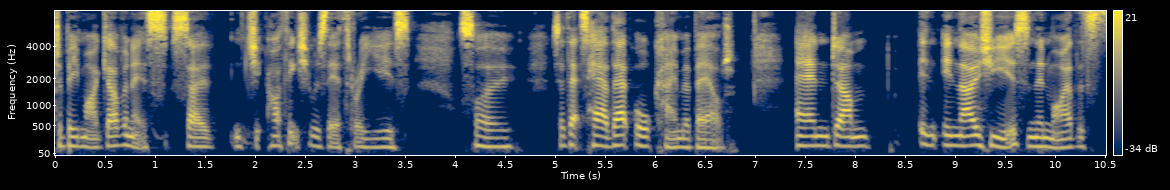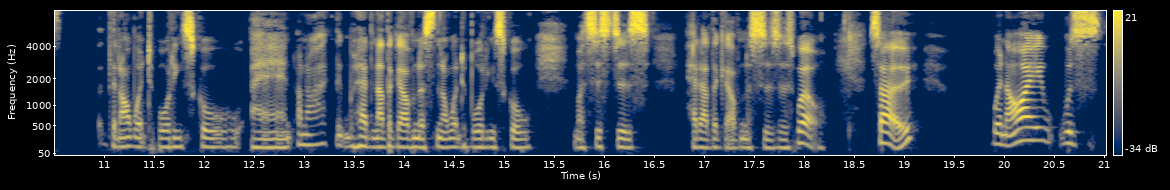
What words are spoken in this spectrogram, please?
to be my governess. So she, I think she was there three years. So, so that's how that all came about. And, um, in, in those years, and then my others, then I went to boarding school and, and I think we had another governess and I went to boarding school. My sisters had other governesses as well. So when I was,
